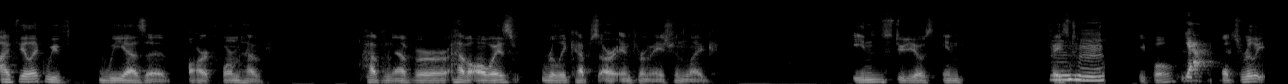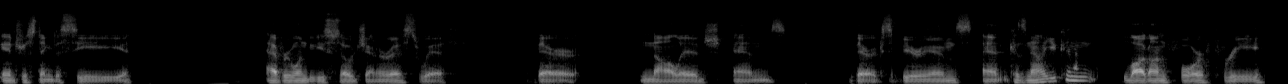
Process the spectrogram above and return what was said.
I feel like we've we as a art form have have never have always really kept our information like in studios in face to Mhm. people. Yeah. It's really interesting to see everyone be so generous with their knowledge and their experience and because now you can log on for free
